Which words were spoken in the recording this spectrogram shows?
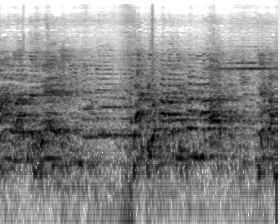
বাংলাদেশের জাতীয়তাবাদী পরিবার যেভাবে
